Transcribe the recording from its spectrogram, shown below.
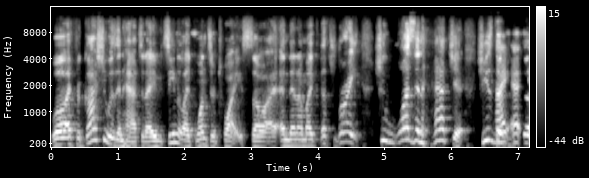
"Well, I forgot she was in Hatchet. I've seen it like once or twice." So, I, and then I'm like, "That's right, she was in Hatchet. She's the, I, uh, the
